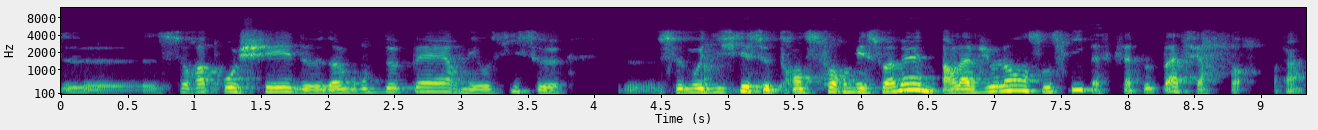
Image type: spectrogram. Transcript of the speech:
se, rapprocher d'un groupe de pairs, mais aussi se, se modifier, se transformer soi-même, par la violence aussi, parce que ça ne peut pas se faire fort. Enfin,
